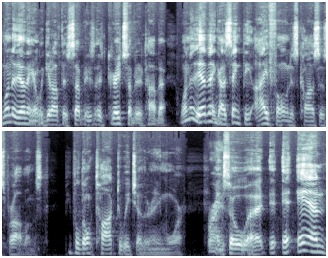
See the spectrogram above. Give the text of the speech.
one of the other things we get off this subject. It's a great subject to talk about. One of the other things I think the iPhone has caused us problems. People don't talk to each other anymore. Right. And so uh, it, and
